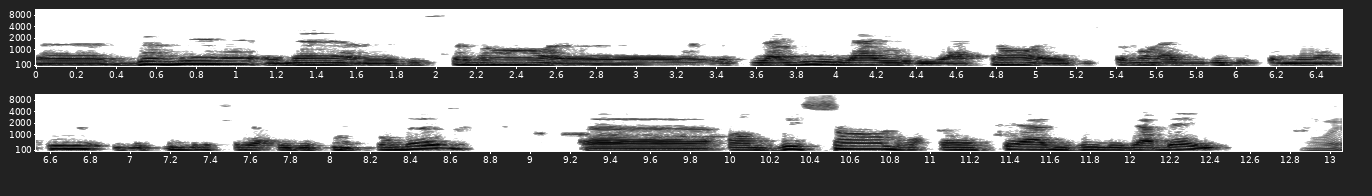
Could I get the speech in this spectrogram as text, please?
Euh, demain, eh ben, euh, justement, euh, le poulailler, là, il attend euh, justement l'arrivée des premières poules et des poules léchères et des poules pondeuses. Euh, en décembre, on fait arriver les abeilles. Oui.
